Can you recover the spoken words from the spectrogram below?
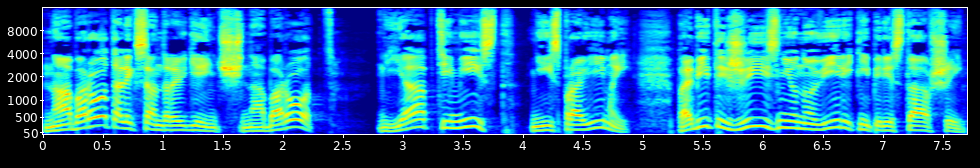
Наоборот, Александр Евгеньевич, наоборот. Я оптимист, неисправимый, побитый жизнью, но верить не переставший.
